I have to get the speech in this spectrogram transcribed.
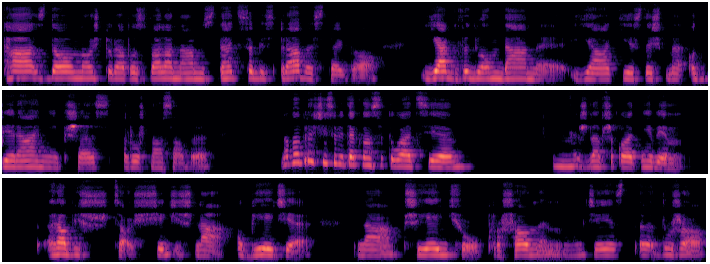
ta zdolność, która pozwala nam zdać sobie sprawę z tego, jak wyglądamy, jak jesteśmy odbierani przez różne osoby. No wyobraźcie sobie taką sytuację, mm, że na przykład, nie wiem, robisz coś, siedzisz na obiedzie, na przyjęciu proszonym, gdzie jest e, dużo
